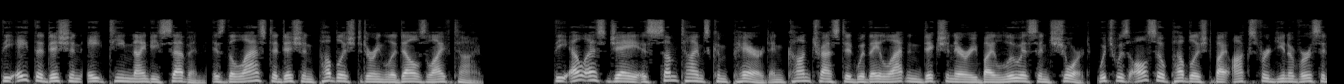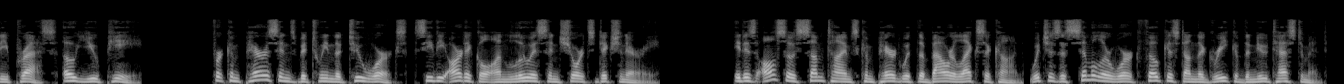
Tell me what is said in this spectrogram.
The eighth edition 1897 is the last edition published during Liddell's lifetime. The LSJ is sometimes compared and contrasted with a Latin dictionary by Lewis and Short, which was also published by Oxford University Press OUP. For comparisons between the two works, see the article on Lewis and Short's dictionary. It is also sometimes compared with the Bauer lexicon, which is a similar work focused on the Greek of the New Testament.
